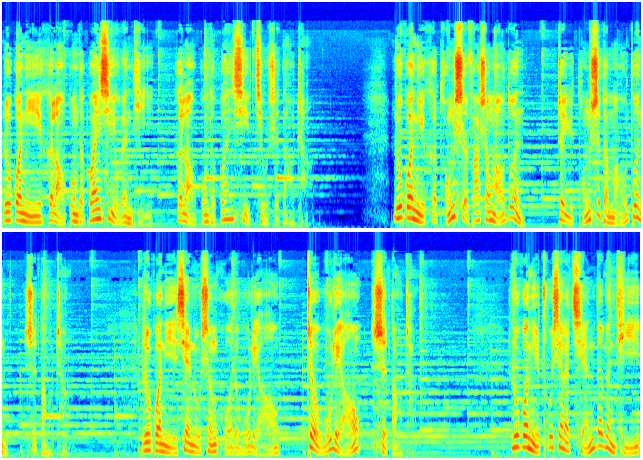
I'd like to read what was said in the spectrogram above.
如果你和老公的关系有问题，和老公的关系就是道场；如果你和同事发生矛盾，这与同事的矛盾是道场。如果你陷入生活的无聊，这无聊是道场；如果你出现了钱的问题，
